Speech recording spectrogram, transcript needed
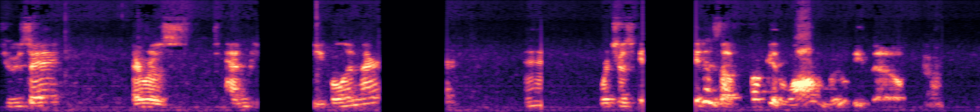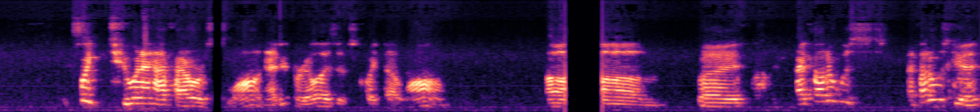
Tuesday. There was ten people in there, which is it is a fucking long movie though. It's like two and a half hours long. I didn't realize it was quite that long. Um, but I thought it was I thought it was good.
